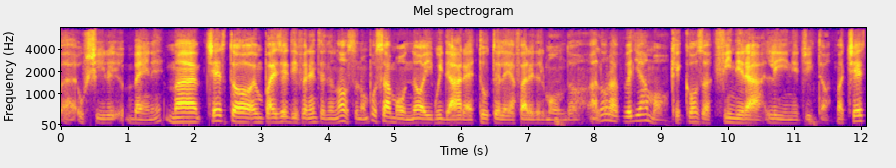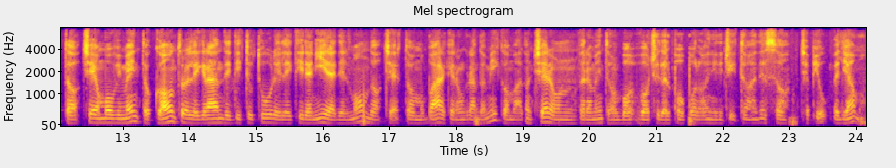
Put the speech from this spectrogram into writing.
eh, uscire bene, ma certo è un paese differente dal nostro, non possiamo noi guidare tutte le affari del mondo. Allora vediamo che cosa finirà lì in Egitto. Ma certo c'è un movimento contro le grandi dittature, le tirannie del mondo. Certo Mubarak era un grande amico, ma non c'era un, veramente una vo- voce del popolo in Egitto, adesso c'è più, vediamo.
